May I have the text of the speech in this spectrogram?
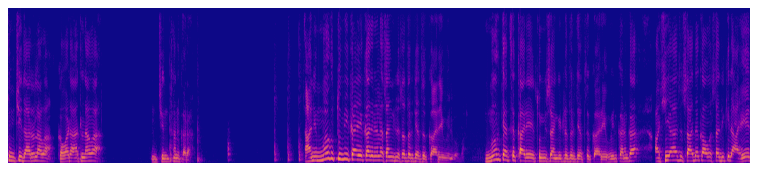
तुमची दारं लावा कवाडा हात लावा चिंतन करा. आणि मग तुम्ही काय एखाद्याला सांगितलं तर त्याचं कार्य होईल बाबा. मग त्याचं कार्य तुम्ही सांगितलं तर त्याचं कार्य होईल कारण का अशी आज साधक अवस्था देखील आहेत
